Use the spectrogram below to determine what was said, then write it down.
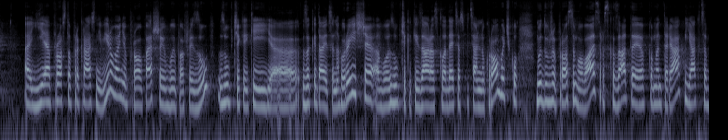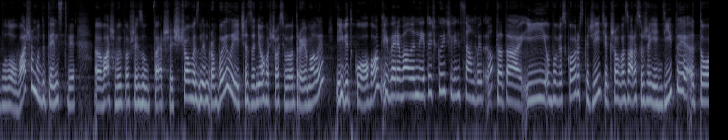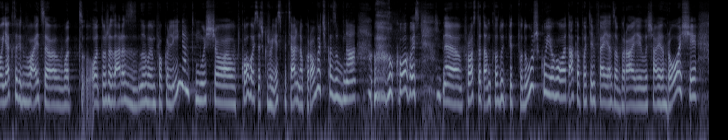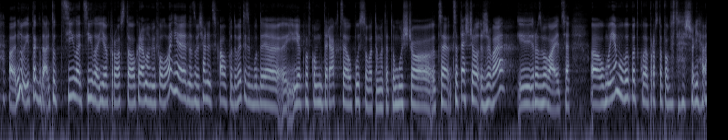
Е, Є просто прекрасні вірування про перший випавший зуб, зубчик, який е, закидається на горище, або зубчик, який зараз кладеться в спеціальну коробочку. Ми дуже просимо вас розказати в коментарях, як це було у вашому дитинстві, е, ваш випавший зуб перший, що ви з ним робили, і чи за нього щось ви отримали, і від кого. Чи виривали ниточкою, чи він сам випав? Та-та, і обов'язково розкажіть, якщо у вас зараз вже є діти, то як це відбувається от, от уже зараз з новим поколінням, тому що в когось, я ж кажу, є спеціальна коробочка зубна, у когось е, просто там кладуть під подушку його, так, а потім фея забирає і лишає гроші, е, ну і так далі. Тут ціла ціла є просто окрема міфологія. Надзвичайно цікаво подивитись буде, як ви в коментарях це описуватимете, тому що це, це те, що живе і розвивається. Е, У моєму випадку я просто пам'ятаю, що я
